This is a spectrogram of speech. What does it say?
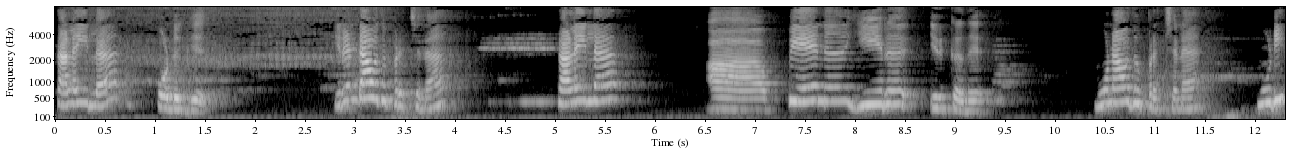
தலையில பொடுகு. இரண்டாவது பிரச்சனை தலையில பேனு ஈறு இருக்குது. மூணாவது பிரச்சனை முடி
